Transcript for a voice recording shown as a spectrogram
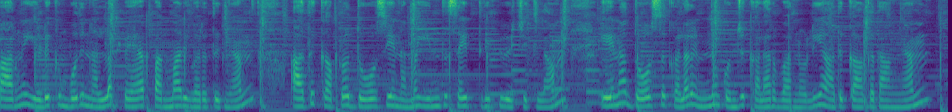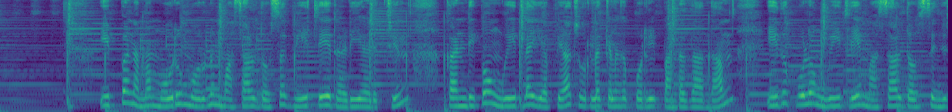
பாருங்கள் எடுக்கும்போது நல்லா பேப்பர் மாதிரி வருதுங்க. அதுக்கப்புறம் தோசையை நம்ம இந்த சைட் திருப்பி வச்சுக்கலாம். ஏன்னா தோசை கலர் இன்னும் கொஞ்சம் கலர் வரணும் இல்லையா? அதுக்காக தாங்க. இப்போ நம்ம மொறு மொறுன்னு மசால் தோசை வீட்லேயே ரெடி ஆகிடுச்சு கண்டிப்பாக உங்கள் வீட்டில் எப்பயாச்சும் உருளைக்கிழங்கு பொரியல் பண்ணுறதா இருந்தால் இது போல் உங்கள் வீட்லேயே மசால் தோசை செஞ்சு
